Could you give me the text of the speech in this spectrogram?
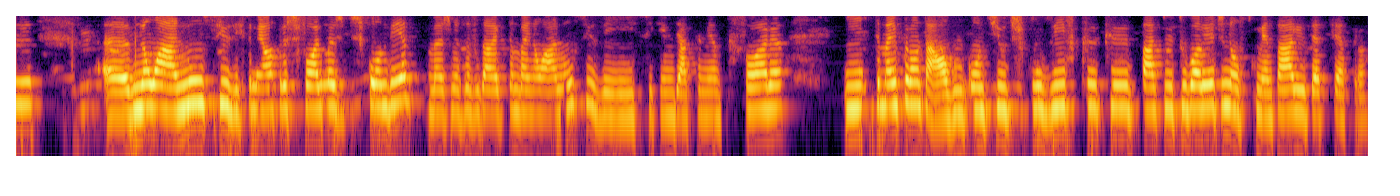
uh, não há anúncios, isso também há outras formas de esconder, mas, mas a verdade é que também não há anúncios e isso fica imediatamente de fora. E também, pronto, há algum conteúdo exclusivo que, que parte do YouTube Originals, documentários, etc.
